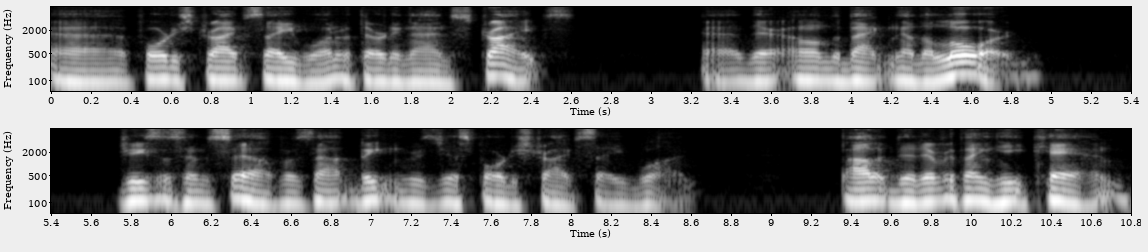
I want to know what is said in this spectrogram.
uh, 40 stripes, save one, or 39 stripes. Uh, they're on the back. Now, the Lord, Jesus himself, was not beaten with just 40 stripes, save one. Pilate did everything he can,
